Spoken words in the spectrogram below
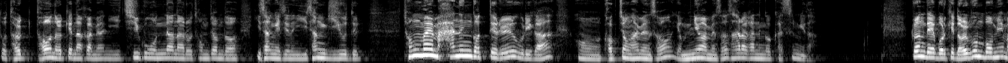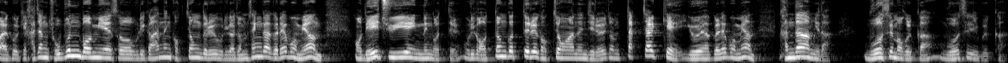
또 더 넓게 나가면 이 지구 온난화로 점점 더 이상해지는 이상 기후들, 정말 많은 것들을 우리가 어, 걱정하면서 염려하면서 살아가는 것 같습니다. 그런데 뭐 이렇게 넓은 범위 말고 이렇게 가장 좁은 범위에서 우리가 하는 걱정들을 우리가 좀 생각을 해보면 어, 내 주위에 있는 것들, 우리가 어떤 것들을 걱정하는지를 좀 딱 짧게 요약을 해보면 간단합니다. 무엇을 먹을까? 무엇을 입을까?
